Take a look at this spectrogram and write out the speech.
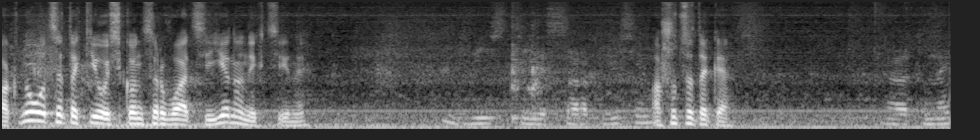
Так, ну оце такі ось консервації. Є на них ціни. 248. А що це таке? Е, Тунець.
